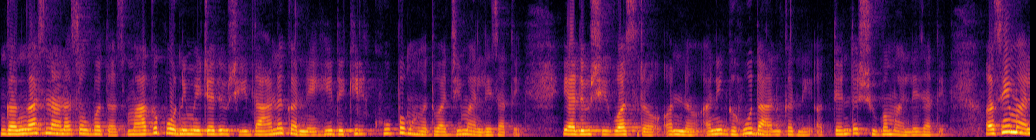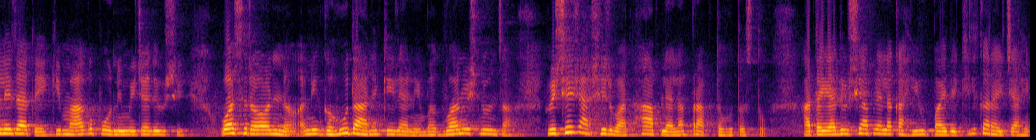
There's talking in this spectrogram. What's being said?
गंगा स्नानासोबतच माघ पौर्णिमेच्या दिवशी दान करणे हे देखील खूप महत्त्वाचे मानले जाते. या दिवशी वस्त्र अन्न आणि गहू दान करणे अत्यंत शुभ मानले जाते. असे मानले जाते की माघ पौर्णिमेच्या दिवशी वस्त्र अन्न आणि गहू दान केल्याने भगवान विष्णूंचा विशेष आशीर्वाद हा आपल्याला प्राप्त होत असतो. आता या दिवशी आपल्याला काही उपाय देखील करायचे आहे.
